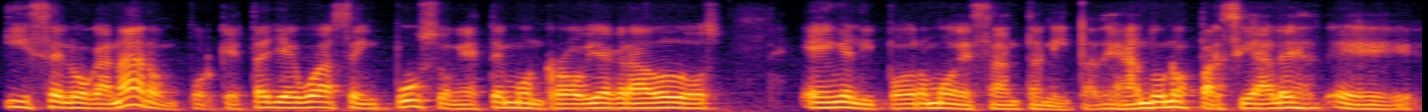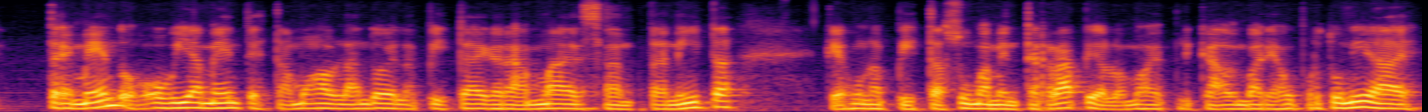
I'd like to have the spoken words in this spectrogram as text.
y se lo ganaron, porque esta yegua se impuso en este Monrovia grado 2 en el hipódromo de Santa Anita, dejando unos parciales eh, tremendos. Obviamente estamos hablando de la pista de grama de Santa Anita, que es una pista sumamente rápida, lo hemos explicado en varias oportunidades.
